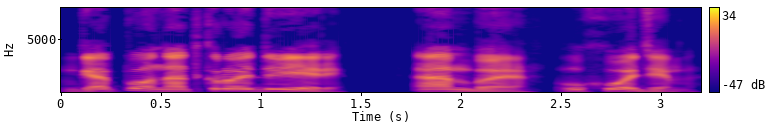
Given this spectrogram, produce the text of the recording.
Гапон, открой дверь. Амба, уходим».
